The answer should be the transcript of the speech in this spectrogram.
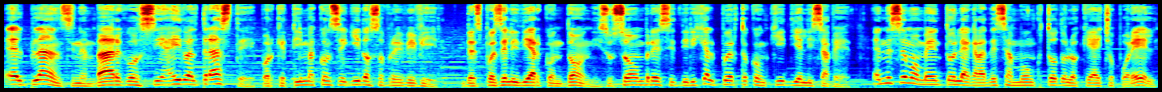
El plan, sin embargo, se ha ido al traste porque Tim ha conseguido sobrevivir. Después de lidiar con Don y sus hombres, se dirige al puerto con Kit y Elizabeth. En ese momento le agradece a Monk todo lo que ha hecho por él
